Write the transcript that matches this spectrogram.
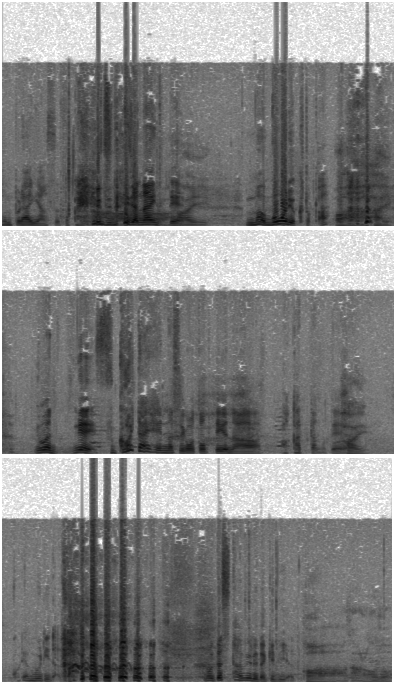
コンプライアンスとかいう時代じゃないので、はい、まあ暴力とか。はい。まあ ねすごい大変な仕事っていうのは分かったので、はい。これは無理だな。もう私食べるだけでいいやとああなるほど。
